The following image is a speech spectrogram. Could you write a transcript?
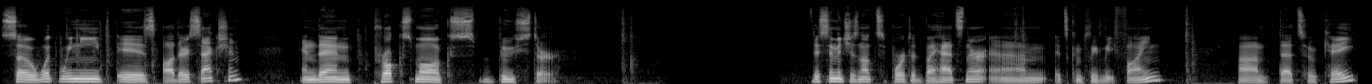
So what we need is other section and then Proxmox Buster. This image is not supported by Hetzner. Um, it's completely fine. Um, that's okay.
